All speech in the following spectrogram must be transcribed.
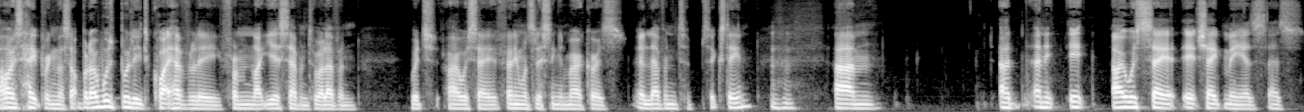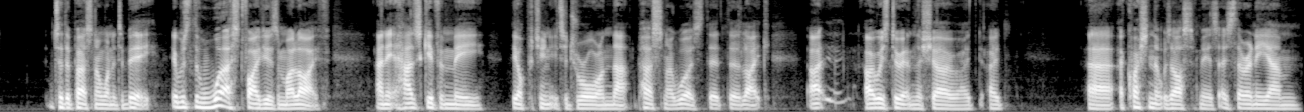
I always hate bringing this up, but I was bullied quite heavily from like year seven to 11, which I always say, if anyone's listening in America, is 11 to 16. Um, uh, and it, it, I always say it, it shaped me as, as to the person I wanted to be. It was the worst five years of my life, and it has given me the opportunity to draw on that person I was. The, the like, I, I always do it in the show. I, I uh, a question that was asked of me is: Is there any um,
